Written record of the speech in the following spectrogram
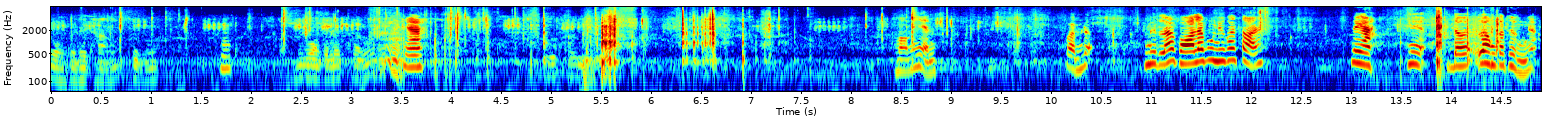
ลงไปในถังถุง อืมลงไปในถุงนะทุกคนมองไม่เห็นปล่อยมันเถอะนึดแล้วพอแล้วพรุ่งนี้ค่อยสอย นี่ไงเนี่ยเดินเอื้อมกระถึงเนี่ย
